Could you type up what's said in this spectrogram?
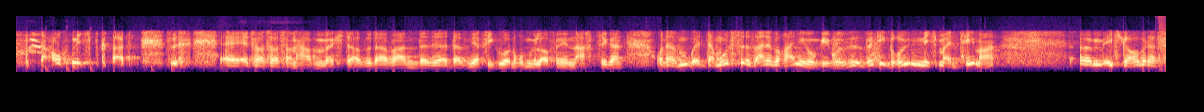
auch nicht gerade etwas, was man haben möchte. Also da waren, da, sind ja Figuren rumgelaufen in den 80ern. Und da, da musste es eine Bereinigung geben. Sind die Grünen nicht mein Thema? Ähm, ich glaube, dass,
